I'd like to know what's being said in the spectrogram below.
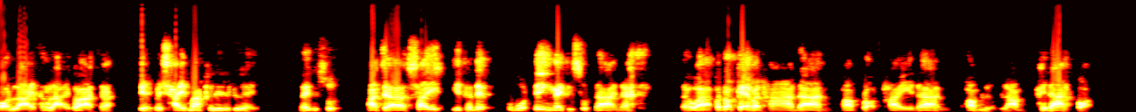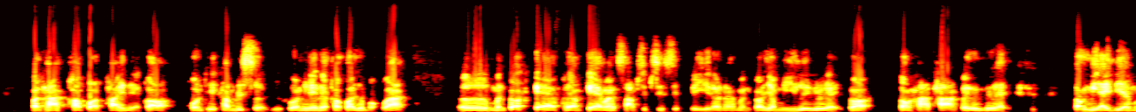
ออนไลน์ทั้งหลายก็อาจจะเปลี่ยนไปใช้มากขึ้นเรื่อยๆ ในที่สุด อาจจะใช้ internet voting ในที่สุดได้นะ แต่ว่าก็ต้องแก้ปัญหาด้านความปลอดภัยด้านความเหลื่อมล้ำให้ได้ก่อน ปัญหาความปลอดภัยเนี่ยก็ คนที่ทำ research อยู่พวกนี้เนี่ยเขาก็จะบอกว่า เออ มันก็แก้พยายามแก้มาสามสิบสี่สิบปีแล้วนะ มันก็ยังมีเรื่อยๆ ก็ต้องหาทางไปเรื่อยๆ ต้องมีไอเดียใ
